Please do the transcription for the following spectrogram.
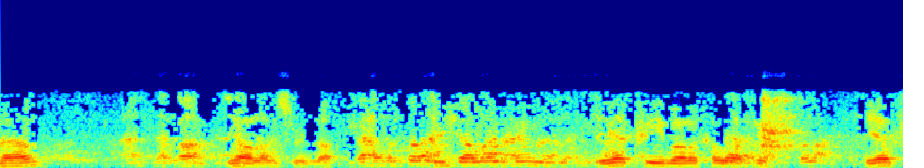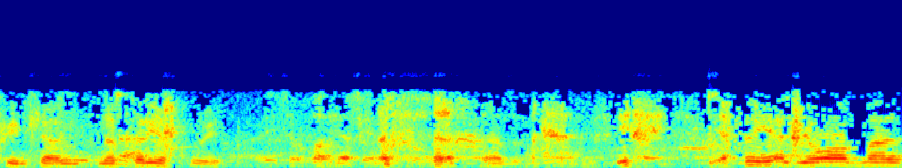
نعم. يلا بسم الله. بعد الصلاة إن شاء الله نكمل يكفي بارك الله فيك. يكفي مشان نستريح شوي. يعني الجواب ما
